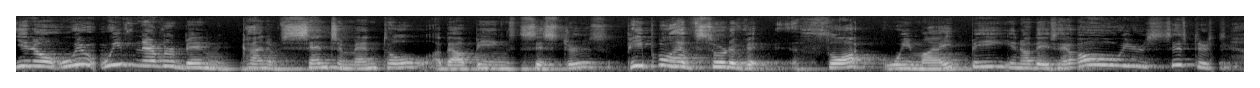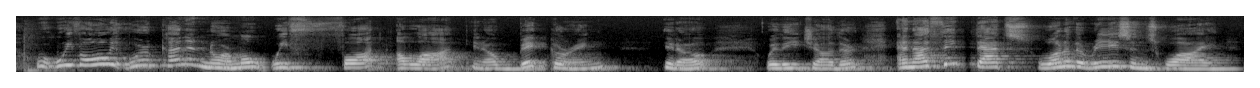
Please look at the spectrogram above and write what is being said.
you know, we we've never been kind of sentimental about being sisters. People have sort of thought we might be. You know, they say, "Oh, you're sisters." We've always we're kind of normal. We fought a lot, you know, bickering, you know, with each other, and I think that's one of the reasons why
